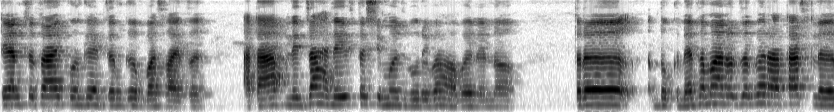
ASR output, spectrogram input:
त्यांचंच ऐकून घ्यायचं आणि गप बसायचं. आता आपली झालीच तशी मजबुरी भावा बहिणीनं. तर दुखण्याचं माणूस जर घरात असलं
